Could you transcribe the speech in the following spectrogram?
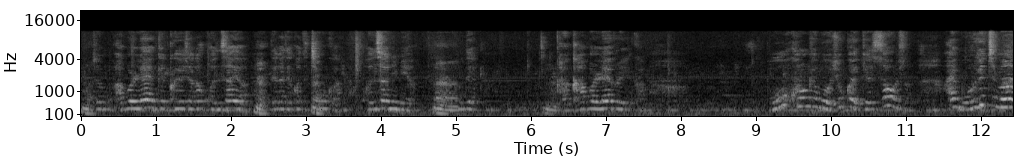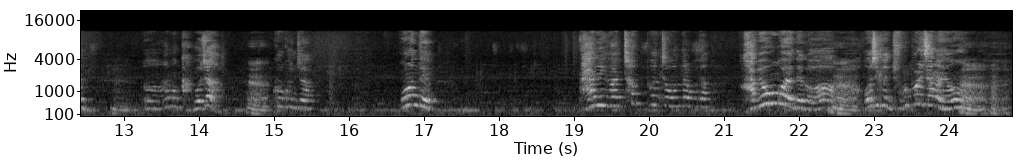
응. 좀 와볼래? 그, 그 여자가 권사예요. 응. 내가 내 것도 친구가 권사님이야. 응. 근데 응. 가, 가볼래? 그러니까 뭐 그런 게 뭐 효과 있겠어? 그래서 아니 모르겠지만 음. 어 한번 가보자. 예. 그리고 이제 오는데 다리가 첫 번째 온 날보다 가벼운 거야 내가. 응. 어저께는 죽을 뻔했잖아요. 어.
